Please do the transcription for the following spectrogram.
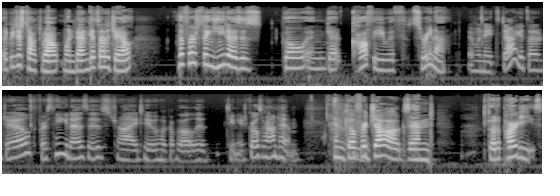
like we just talked about, when Ben gets out of jail, the first thing he does is go and get coffee with Serena. And when Nate's dad gets out of jail, the first thing he does is try to hook up with all the teenage girls around him. and go for jogs and go to parties.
